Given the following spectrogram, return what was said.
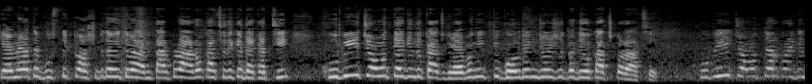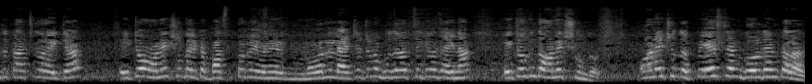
ক্যামেরাতে বুঝতে একটু অসুবিধা হইতে পারে। আমি তারপর আরও কাছে থেকে দেখাচ্ছি। খুবই চমৎকার কিন্তু কাজগুলো এবং একটু গোল্ডেন সুতা দিয়েও কাজ করা আছে। খুবই চমৎকার করে কিন্তু কাজ করা এটা। এটাও অনেক সুন্দর, এটা বাস্তবে মানে মোবাইলের লাইটের জন্য বোঝা যাচ্ছে কিনা জানি না। এটাও কিন্তু অনেক সুন্দর অনেক সুন্দর। Paste and golden colour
